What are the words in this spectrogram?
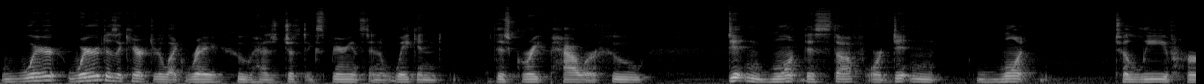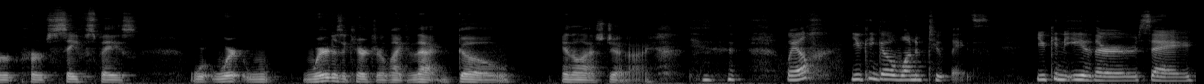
where where does a character like Rey, who has just experienced and awakened this great power, who didn't want this stuff or didn't want to leave her her safe space where where, where does a character like that go in the last jedi Well, you can go one of two ways. You can either say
